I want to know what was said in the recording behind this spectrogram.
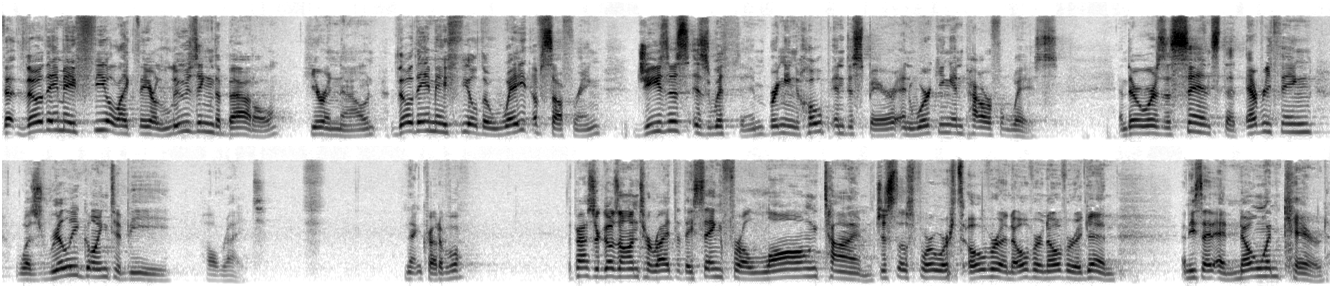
that though they may feel like they are losing the battle here and now, though they may feel the weight of suffering, Jesus is with them, bringing hope in despair and working in powerful ways. And there was a sense that everything was really going to be all right. Isn't that incredible? The pastor goes on to write that they sang for a long time, just those four words over and over and over again. And he said, and no one cared.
